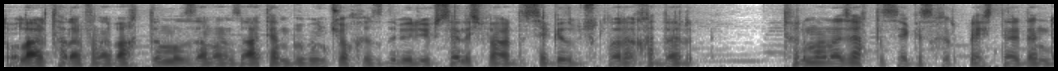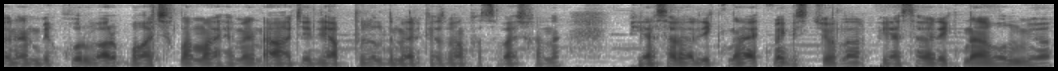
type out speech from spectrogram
Dolar tarafına baktığımız zaman zaten bugün çok hızlı bir yükseliş vardı. 8.5'lara kadar tırmanacaktı. 8.45'lerden dönen bir kur var. Bu açıklama hemen acil yaptırıldı Merkez Bankası Başkanı. Piyasaları ikna etmek istiyorlar. Piyasalar ikna olmuyor.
